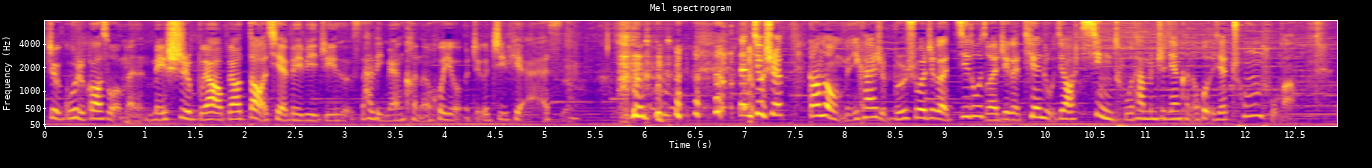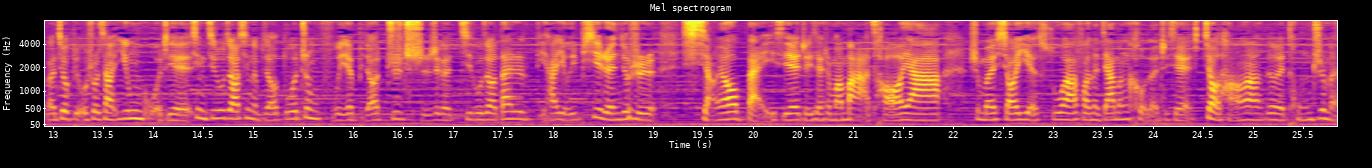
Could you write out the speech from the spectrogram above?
这个故事告诉我们，没事不要不要盗窃 baby Jesus，它里面可能会有这个 GPS。但就是刚才我们一开始不是说这个基督和这个天主教信徒他们之间可能会有一些冲突吗？呃，就比如说像英国这些信基督教信的比较多，政府也比较支持这个基督教，但是底下有一批人就是想要摆一些这些什么马槽呀、什么小耶稣啊放在家门口的这些教堂啊，各位同志们，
